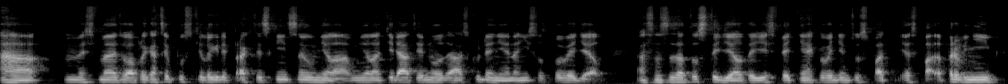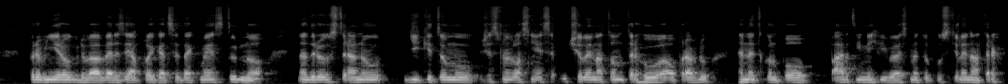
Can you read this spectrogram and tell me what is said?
A my jsme tu aplikaci pustili, kdy prakticky nic neuměla. Uměla ti dát jednu otázku denně, na ní odpověděl. Já jsem se za to styděl, teď zpětně jako vidím tu spat, spat, první, první rok, dva verzi aplikace, tak mi je studno. Na druhou stranu, díky tomu, že jsme vlastně se učili na tom trhu a opravdu hned po pár týdnech vývoje jsme to pustili na trh,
